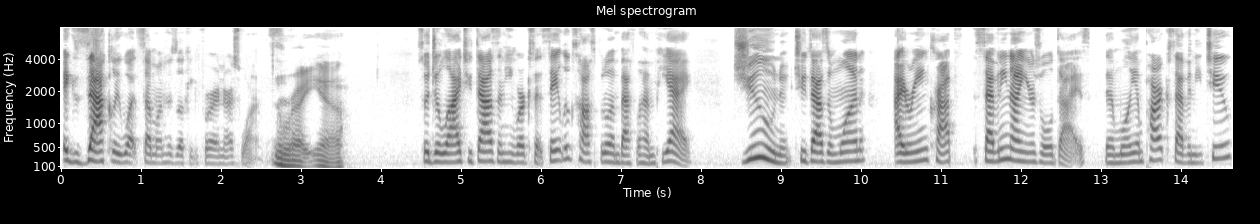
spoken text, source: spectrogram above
exactly what someone who's looking for a nurse wants. Right. Yeah. So July 2000, he works at St. Luke's Hospital in Bethlehem, PA. June 2001, Irene Krapp, 79 years old, dies. Then William Park, 72,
